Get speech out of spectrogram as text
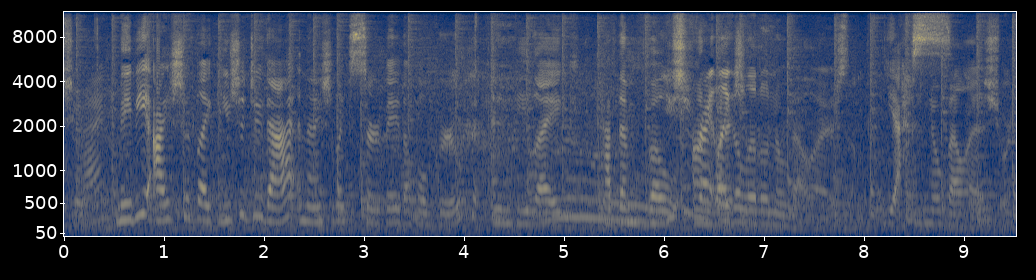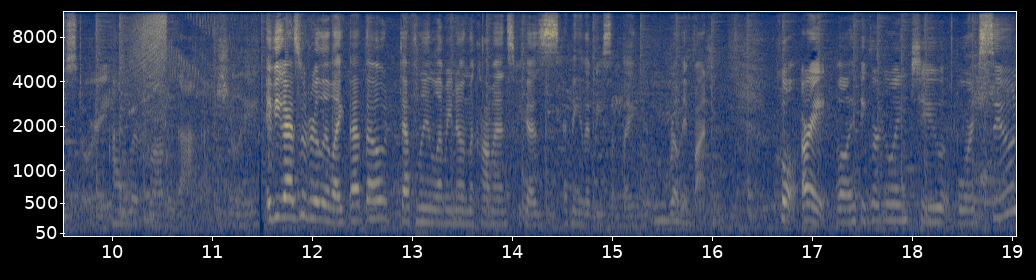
Should I? Maybe I should like you should do that and then I should like survey the whole group and be like have them mm, vote. You should on write like a little novella or something. Yes. Novella short story. I would love that actually. If you guys would really like that though, definitely let me know in the comments because I think that'd be something mm-hmm. really fun. Cool. All right. Well, I think we're going to board soon,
